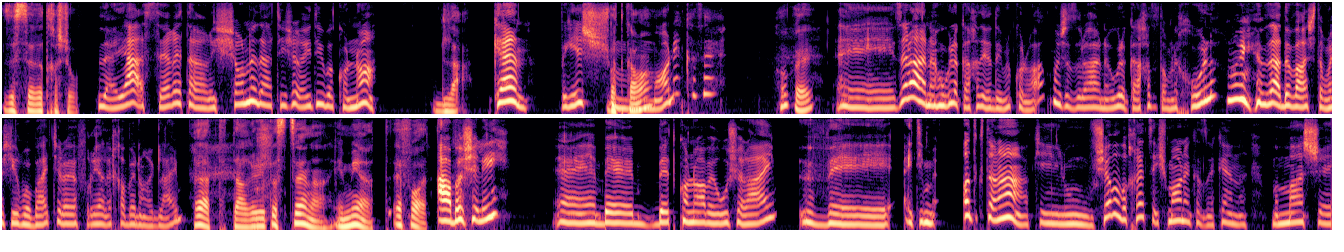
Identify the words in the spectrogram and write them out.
זה סרט חשוב. זה היה הסרט הראשון לדעתי שראיתי בקולנוע. לא. כן, בגיל? שמונה כזה. אוקיי. אה, זה לא היה נהוג לקחת ילדים לקולנוע, כמו שזה לא היה נהוג לקחת אותם לחו"ל. זה הדבר שאתה משאיר בבית, שלא יפריע לך בין הרגליים. את, תארי לי את הסצנה. עם מי את? איפה את? אבא שלי, אה, בבית קולנוע בירושלים, והייתי מאוד קטנה, כאילו שבע וחצי, שמונה כזה, כן. ממש, אה,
